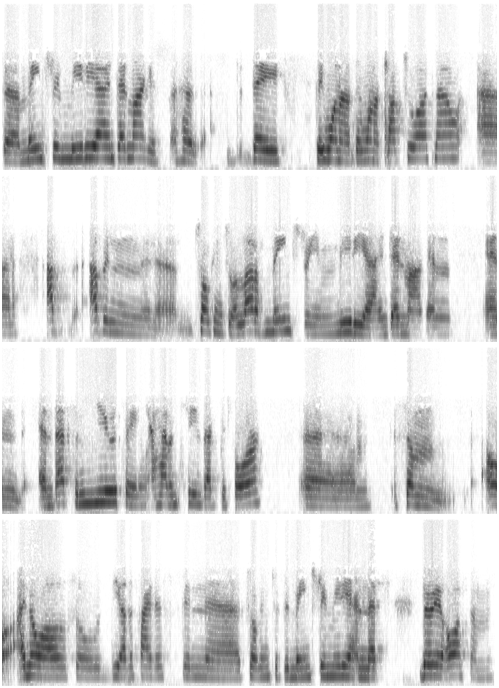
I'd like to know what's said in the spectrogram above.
the mainstream media in Denmark is has, they they wanna they wanna talk to us now. Uh, I've I've been uh, talking to a lot of mainstream media in Denmark, and and and that's a new thing. I haven't seen that before. Um, some oh, I know also the other fighters been uh, talking to the mainstream media, and that's very awesome.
